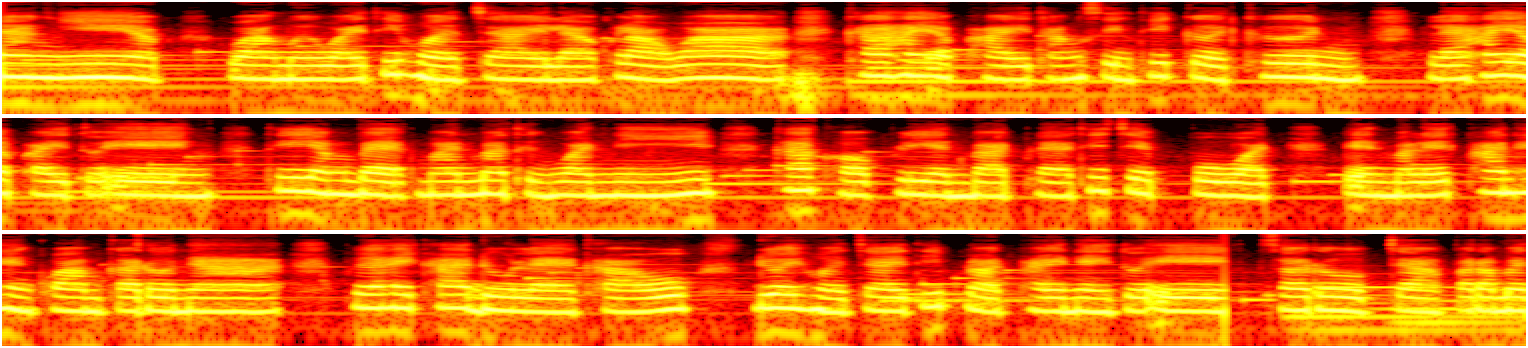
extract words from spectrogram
นั่งเงียบ วางมือไว้ที่หัวใจแล้วกล่าวว่าข้าให้อภัยทั้งสิ่งที่เกิดขึ้น และให้อภัยตัวเองที่ยังแบกมันมาถึงวันนี้ ข้าขอเปลี่ยนบาดแผลที่เจ็บปวด เป็นเมล็ดพันธุ์แห่งความการุณา เพื่อให้ข้าดูแลเขา ด้วยหัวใจที่ปลอดภัยในตัวเอง สรุปจากปรมา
